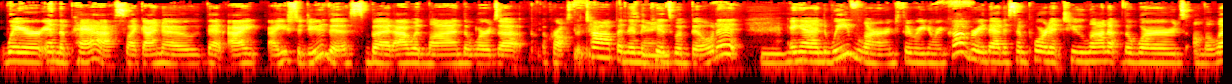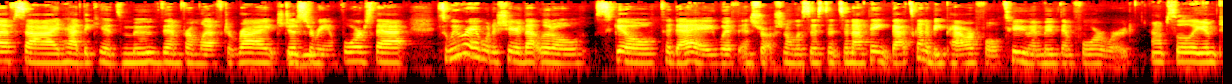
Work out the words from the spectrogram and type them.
where in the past, like I know that I, I used to do this, but I would line the words up across the top and then Same. the kids would build it. Mm-hmm. And we've learned through reading recovery that it's important to line up the words on the left side, have the kids move them from left to right just mm-hmm. to reinforce that. So we were able to share that little skill today with instructional assistants. And I think that's going to be powerful too and move them forward. Absolutely. And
